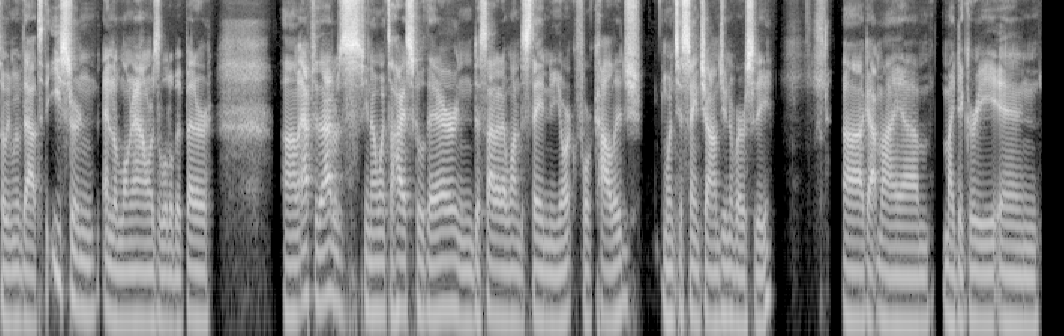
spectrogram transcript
so we moved out to the eastern end of Long Island, was a little bit better. Um, after that, it was you know went to high school there and decided I wanted to stay in New York for college. Went to St. John's University. Uh, got my um, my degree in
